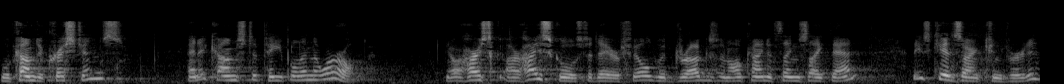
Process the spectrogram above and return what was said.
Will come to Christians, and it comes to people in the world. You know, our, high schools today are filled with drugs and all kind of things like that. These kids aren't converted.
